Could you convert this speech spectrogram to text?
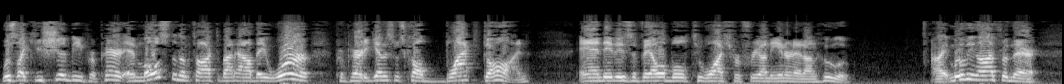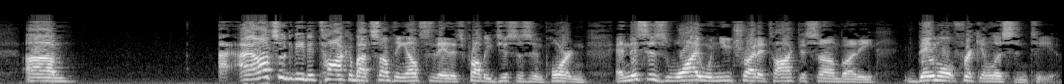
was like, you should be prepared. And most of them talked about how they were prepared. Again, this was called Black Dawn, and it is available to watch for free on the internet on Hulu. All right, moving on from there. Um, I also need to talk about something else today that's probably just as important. And this is why when you try to talk to somebody, they won't freaking listen to you.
